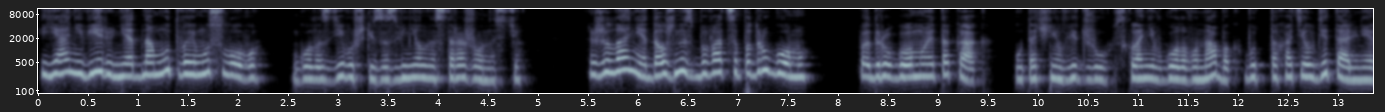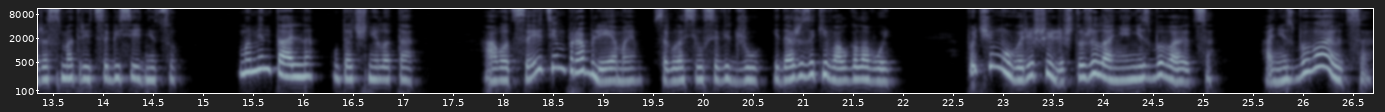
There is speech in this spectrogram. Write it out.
«Я не верю ни одному твоему слову», — голос девушки зазвенел настороженностью. «Желания должны сбываться по-другому». «По-другому это как?» — уточнил Виджу, склонив голову на бок, будто хотел детальнее рассмотреть собеседницу. «Моментально», — уточнила та. «А вот с этим проблемы», — согласился Виджу и даже закивал головой. «Почему вы решили, что желания не сбываются?» «Они сбываются,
